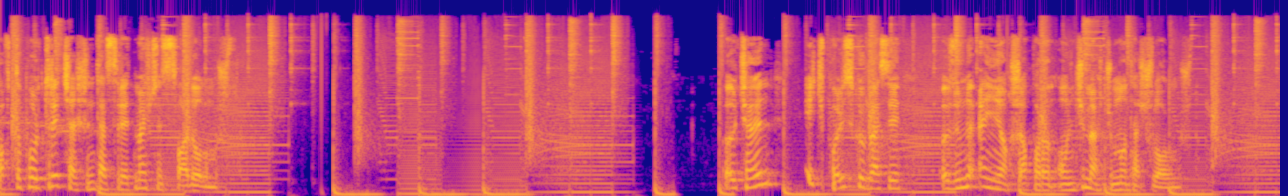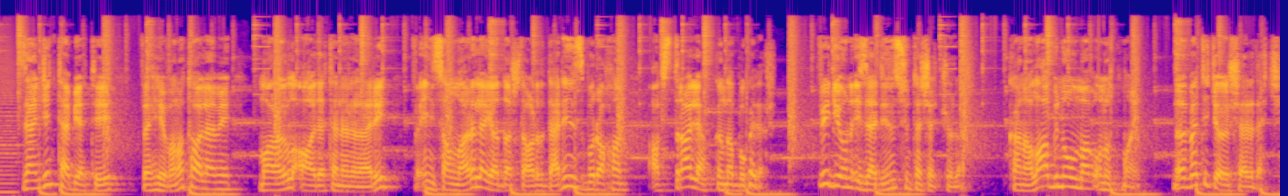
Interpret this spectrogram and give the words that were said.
avtoportret şəklini təsvir etmək üçün istifadə olunmuşdur. Ölkənin ilk polis qüvvəsi özünü ən yaxşı aparan 12 məhkumdan təşkil olunmuşdur. Zəngin təbiəti və heyvanat aləmi, maraqlı adət-ənənələri və insanları ilə yaddaşlarda dərin iz buraxan Avstraliya haqqında bu qədər. Videonu izlədiyiniz üçün təşəkkürlər. Kanala abunə olmağı unutmayın. نوبت جای شاردک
